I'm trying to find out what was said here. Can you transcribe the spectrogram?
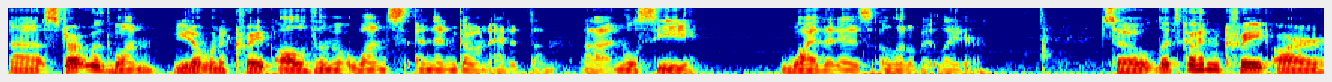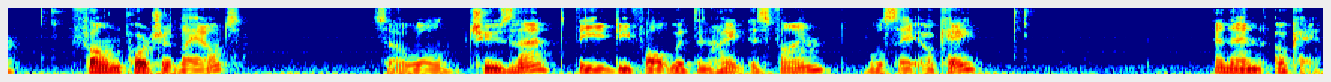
uh, start with one. You don't want to create all of them at once and then go and edit them. Uh, and we'll see why that is a little bit later. So let's go ahead and create our phone portrait layout. So we'll choose that. The default width and height is fine. We'll say OK. And then OK.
